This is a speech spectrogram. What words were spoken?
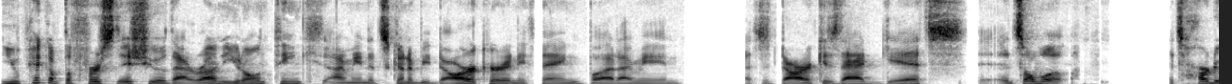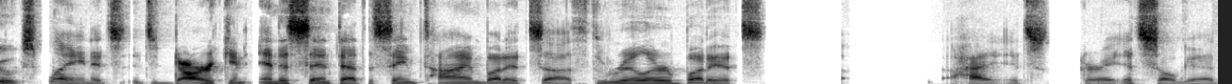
you pick up the first issue of that run, you don't think. I mean, it's gonna be dark or anything, but I mean, as dark as that gets, it's almost. It's hard to explain. It's it's dark and innocent at the same time, but it's a thriller. But it's, I it's great. It's so good.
